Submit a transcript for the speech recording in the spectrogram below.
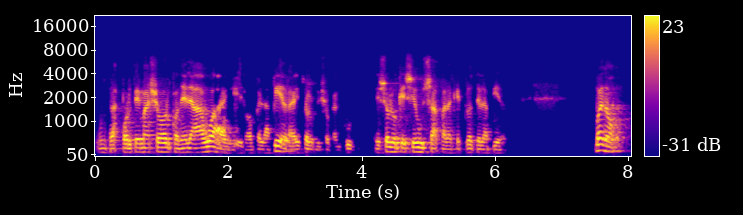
un transporte mayor con el agua y romper la piedra, eso es lo que yo calculo. Eso es lo que se usa para que explote la piedra. Bueno,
